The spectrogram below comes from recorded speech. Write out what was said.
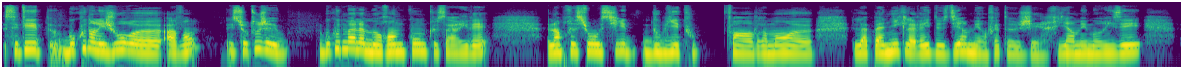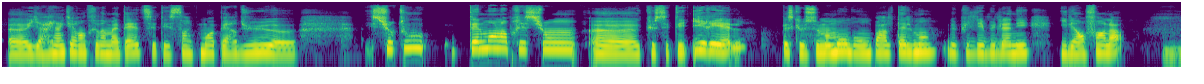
c'était beaucoup dans les jours euh, avant. Et surtout, j'avais beaucoup de mal à me rendre compte que ça arrivait. L'impression aussi d'oublier tout. Enfin, vraiment, euh, la panique la veille de se dire, mais en fait, j'ai rien mémorisé. Il y a rien qui est rentré dans ma tête. C'était cinq mois perdus Surtout, tellement l'impression que c'était irréel, parce que ce moment dont on parle tellement depuis le début de l'année, il est enfin là, Hmm.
